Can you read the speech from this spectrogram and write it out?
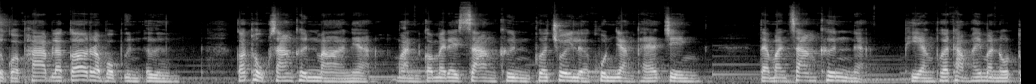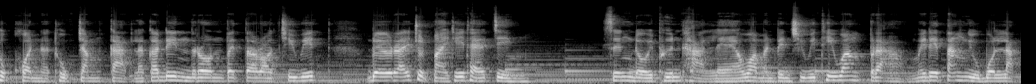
สุขภาพแล้วก็ระบบอื่นๆ ก็ถูกสร้างขึ้นมาเนี่ยมันก็ไม่ได้สร้างขึ้นเพื่อช่วยเหลือคุณอย่างแท้จริง แต่มันสร้างขึ้นเนี่ยเพียงเพื่อทำให้มนุษย์ทุกคนน่ะถูกจำกัด แล้วก็ดิ้นรนไปตลอดชีวิต โดยไร้จุดหมายที่แท้จริง ซึ่งโดยพื้นฐานแล้วว่ามันเป็นชีวิตที่ว่างเปล่าไม่ได้ตั้งอยู่บนหลัก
